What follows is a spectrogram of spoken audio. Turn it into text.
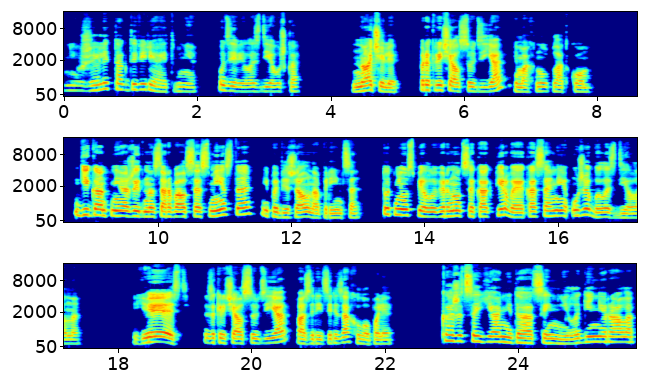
«Неужели так доверяет мне?» – удивилась девушка. «Начали!» – прокричал судья и махнул платком. Гигант неожиданно сорвался с места и побежал на принца. Тот не успел увернуться, как первое касание уже было сделано. «Есть!» – закричал судья, а зрители захлопали. «Кажется, я недооценила генерала»,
